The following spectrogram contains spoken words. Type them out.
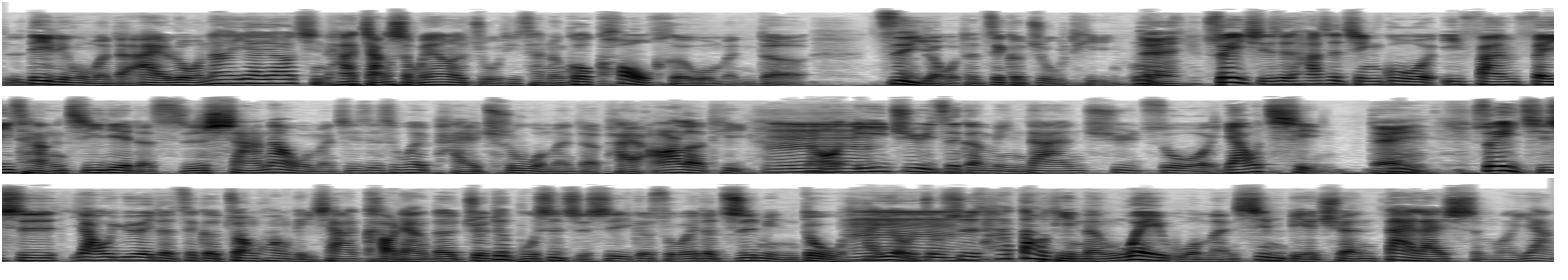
莅临我们的爱洛，那要邀请他讲什么样的主题才能够扣合我们的？自由的这个主题，对、嗯，所以其实它是经过一番非常激烈的厮杀，那我们其实是会排出我们的 priority，、嗯、然后依据这个名单去做邀请，对、嗯，所以其实邀约的这个状况底下，考量的绝对不是只是一个所谓的知名度，嗯、还有就是它到底能为我们性别圈带来什么样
